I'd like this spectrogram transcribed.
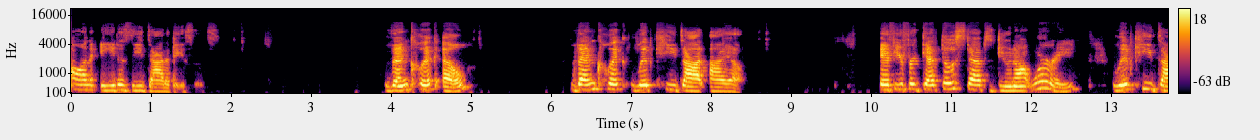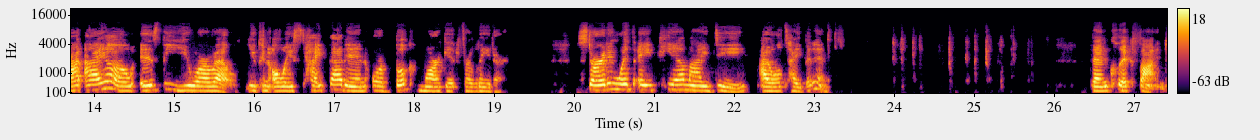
on A to Z databases. Then click L. Then click libkey.io. If you forget those steps, do not worry. libkey.io is the URL. You can always type that in or bookmark it for later. Starting with a PMID, I will type it in. Then click Find.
